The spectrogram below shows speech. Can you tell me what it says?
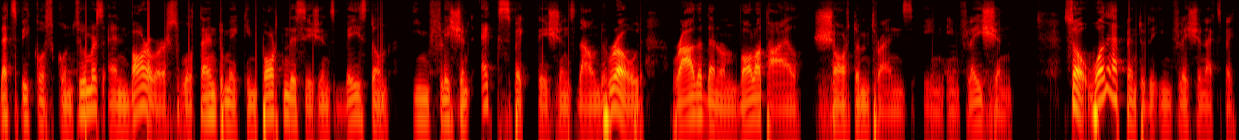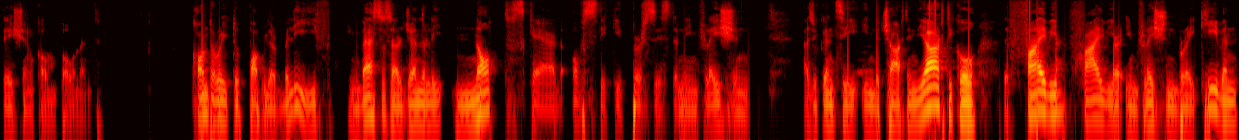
That's because consumers and borrowers will tend to make important decisions based on inflation expectations down the road rather than on volatile short term trends in inflation. So, what happened to the inflation expectation component? Contrary to popular belief, investors are generally not scared of sticky, persistent inflation. As you can see in the chart in the article, the five year, five year inflation break even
